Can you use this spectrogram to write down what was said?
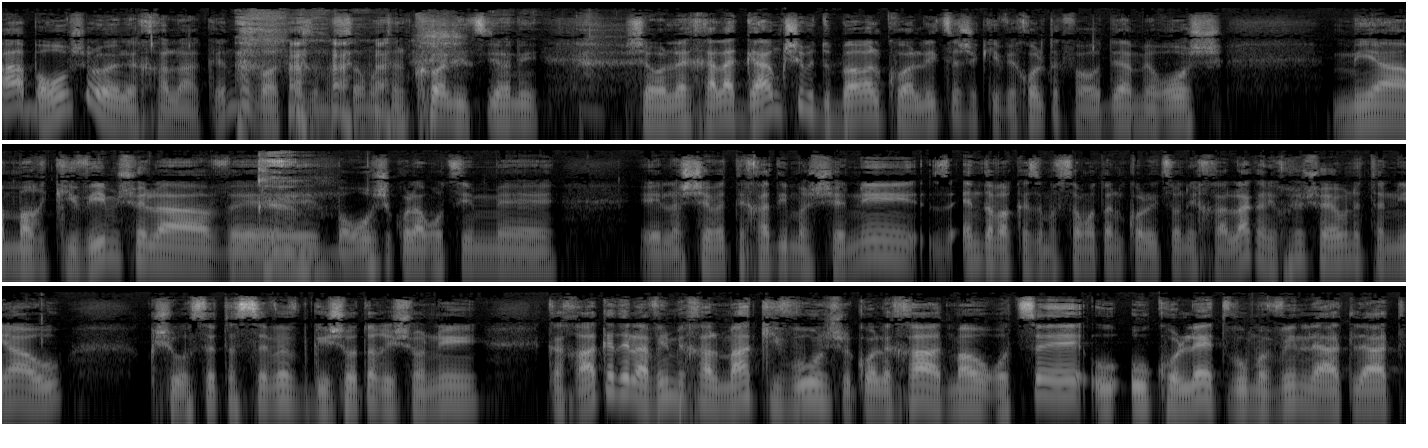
אה, ברור שלא ילך חלק, אין דבר כזה משא ומתן קואליציוני שהולך חלק. גם כשמדובר על קואליציה שכביכול אתה כבר יודע מראש מי המרכיבים שלה, וברור כן. שכולם רוצים uh, לשבת אחד עם השני, אין דבר כזה משא ומתן קואליציוני חלק. אני חושב שהיום נתניהו, כשהוא עושה את הסבב פגישות הראשוני, ככה רק כדי להבין בכלל מה הכיוון של כל אחד, מה הוא רוצה, הוא, הוא קולט והוא מבין לאט לאט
